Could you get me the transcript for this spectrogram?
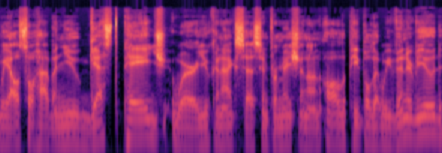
We also have a new guest page where you can access information on all the people that we've interviewed.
